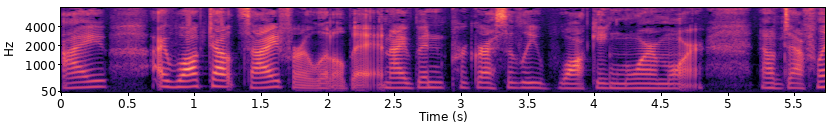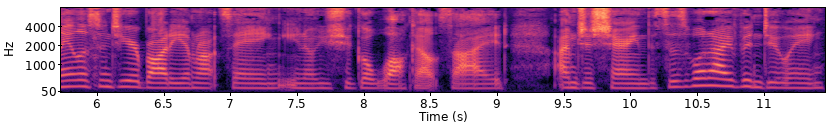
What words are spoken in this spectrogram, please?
I I walked outside for a little bit and I've been progressively walking more and more. Now definitely listen to your body. I'm not saying, you know, you should go walk outside. I'm just sharing this is what I've been doing.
